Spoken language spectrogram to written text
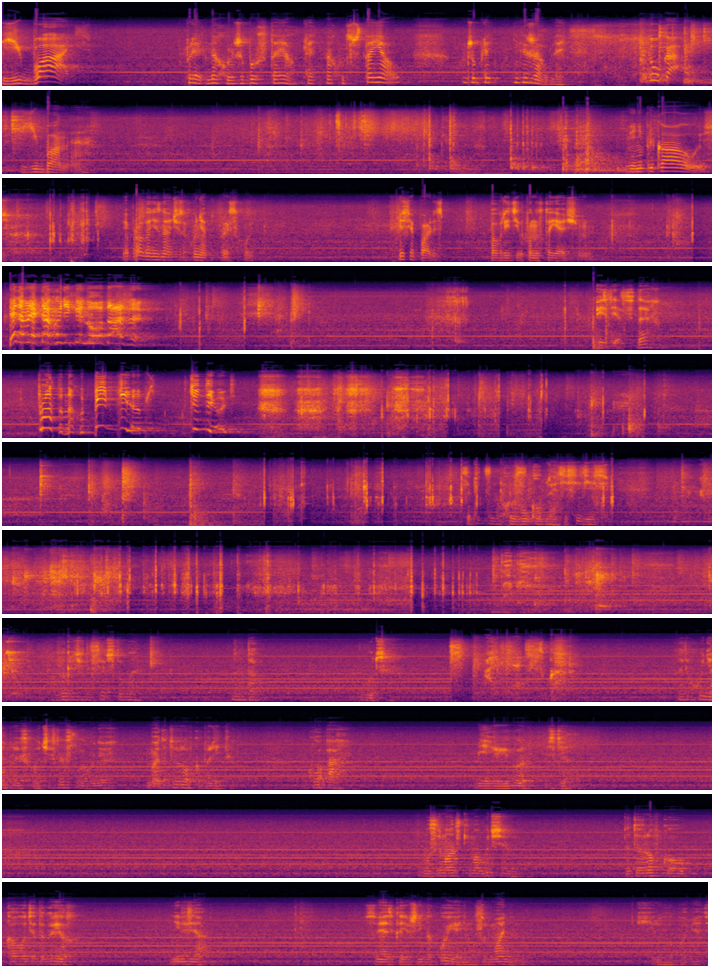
Ебать! Блять, нахуй он же был стоял, блять, нахуй он же стоял. Он же, блядь, не лежал, блядь. Сука! Ебаная. Я не прикалываюсь. Я правда не знаю, что за хуйня тут происходит. Я себе палец повредил по-настоящему. Это, блядь, нахуй не кино даже! Пиздец, да? Просто нахуй пиздец! Что делать? Забиться нахуй в угол, блядь, и сидеть. Так. Выключенный свет, чтобы... Ну так. Лучше. Ай, блядь, сука. Какая-то хуйня происходит, честное слово. У меня моя татуировка болит. Буква А. Мне ее Егор сделал. По мусульманским обычаям татуировку колоть это грех. Нельзя. Связи, конечно, никакой, я не мусульманин. Хер его поймет.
